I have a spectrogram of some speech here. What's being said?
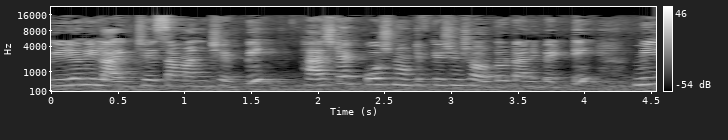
వీడియోని లైక్ చేసామని చెప్పి హ్యాష్ ట్యాగ్ పోస్ట్ నోటిఫికేషన్ షౌట్అవుట్ అని పెట్టి మీ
